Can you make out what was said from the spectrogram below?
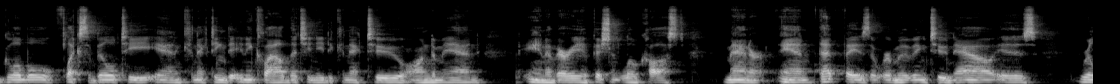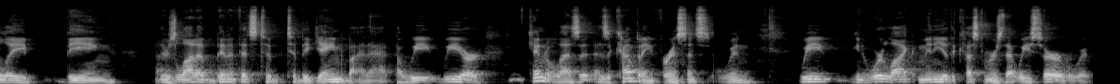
global flexibility and connecting to any cloud that you need to connect to on demand in a very efficient low cost manner. And that phase that we're moving to now is really being there's a lot of benefits to, to be gained by that. Uh, we we are Kyndryl as a, as a company, for instance, when we you know we're like many of the customers that we serve. We're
